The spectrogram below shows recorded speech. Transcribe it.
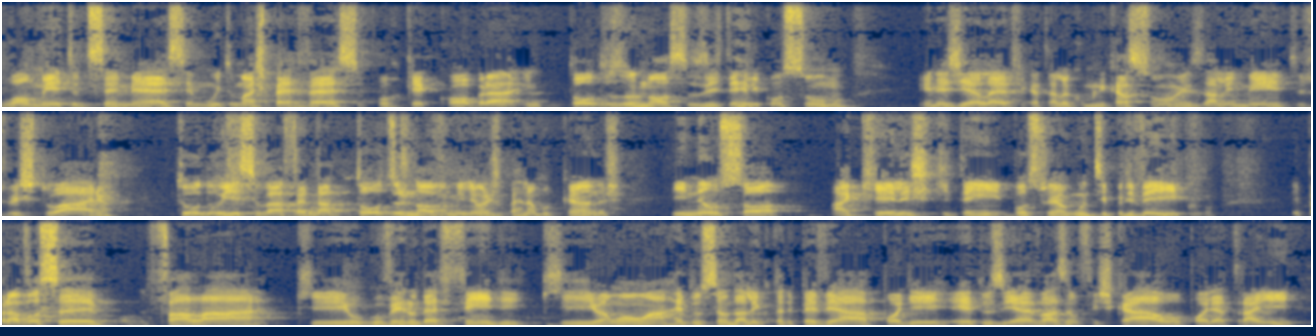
O aumento de CMS é muito mais perverso porque cobra em todos os nossos itens de consumo: energia elétrica, telecomunicações, alimentos, vestuário. Tudo isso vai afetar todos os 9 milhões de pernambucanos e não só aqueles que têm, possuem algum tipo de veículo. E para você falar que o governo defende que uma redução da alíquota de PVA pode reduzir a evasão fiscal ou pode atrair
